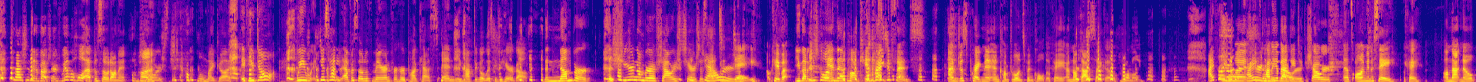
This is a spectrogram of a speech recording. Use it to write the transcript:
passionate about showers. We have a whole episode on it. Huh? Showers. Oh my gosh. If you don't, we just had an episode with Maren for her podcast, and you have to go listen to hear about the number, the sheer number of showers Cherish has had today. Okay, but You got to just go over In- that podcast. in my defense, I'm just pregnant and comfortable and it's been cold. Okay, I'm not that psycho normally. I feel like You know I get what? If tired you're having a bad shower. day, take a shower. That's all I'm gonna say. Okay. On that note,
